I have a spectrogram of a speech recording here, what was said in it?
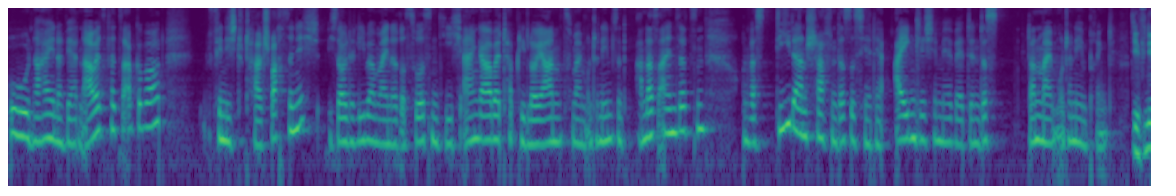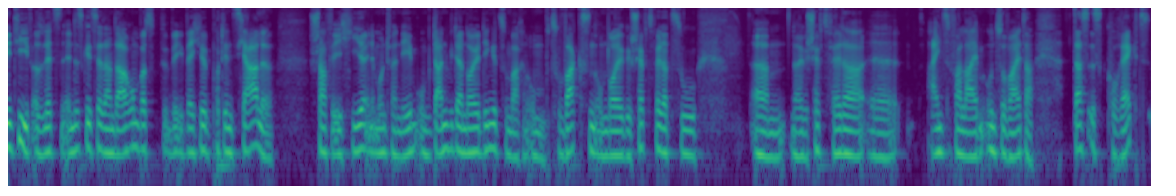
oh nein, dann werden Arbeitsplätze abgebaut. Finde ich total schwachsinnig. Ich sollte lieber meine Ressourcen, die ich eingearbeitet habe, die loyal zu meinem Unternehmen sind, anders einsetzen. Und was die dann schaffen, das ist ja der eigentliche Mehrwert, denn das dann meinem Unternehmen bringt. Definitiv. Also letzten Endes geht es ja dann darum, was, welche Potenziale schaffe ich hier in einem Unternehmen, um dann wieder neue Dinge zu machen, um zu wachsen, um neue Geschäftsfelder zu, ähm, neue Geschäftsfelder äh, einzuverleiben und so weiter. Das ist korrekt.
